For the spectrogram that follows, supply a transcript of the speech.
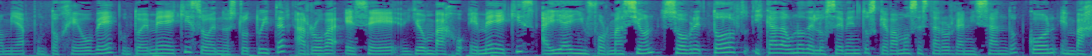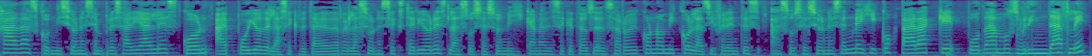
www.economia.gov.mx o en nuestro Twitter, arroba se-mx. Ahí hay información sobre todos y cada uno de los eventos que vamos a estar organizando con embajadas, con misiones empresariales, con apoyo de la Secretaría de Relaciones Exteriores, la Asociación Mexicana de Secretarios de Desarrollo Económico, las diferentes asociaciones en México, para que podamos brindarle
